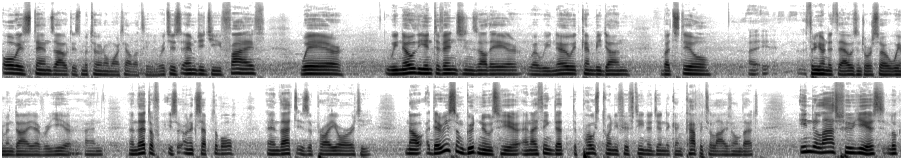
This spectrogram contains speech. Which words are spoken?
always stands out is maternal mortality, which is MDG 5, where we know the interventions are there, where we know it can be done, but still uh, 300,000 or so women die every year. And, and that is unacceptable, and that is a priority. Now, there is some good news here, and I think that the post 2015 agenda can capitalize on that. In the last few years, look,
